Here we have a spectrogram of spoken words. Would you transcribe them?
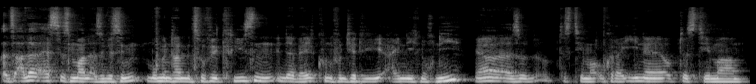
als allererstes mal, also wir sind momentan mit so viel Krisen in der Welt konfrontiert wie eigentlich noch nie. Ja, also ob das Thema Ukraine, ob das Thema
